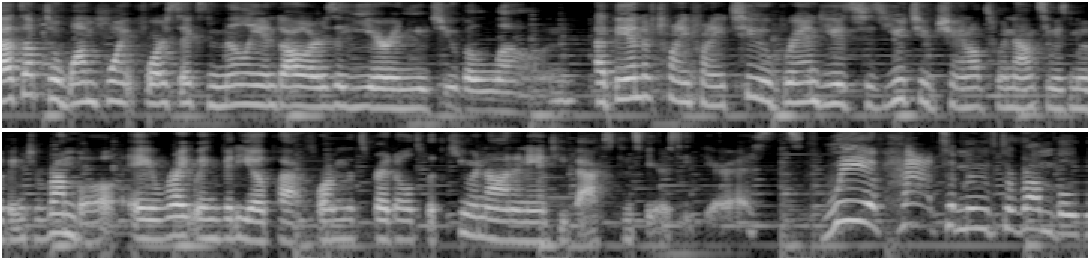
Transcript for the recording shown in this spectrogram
That's up to $1.46 million a year in YouTube alone. At the end of 2022, Brand used his YouTube channel to announce he was moving to Rumble, a right wing video platform that's riddled with QAnon and anti vax conspiracy theorists. We have had to move to Rumble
